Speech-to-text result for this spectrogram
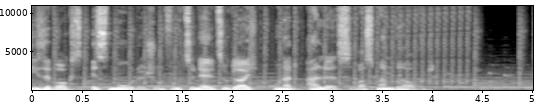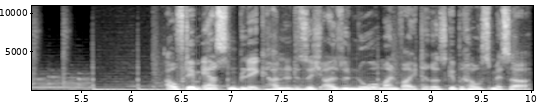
Diese Box ist modisch und funktionell zugleich und hat alles, was man braucht. Auf dem ersten Blick handelt es sich also nur um ein weiteres Gebrauchsmesser.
